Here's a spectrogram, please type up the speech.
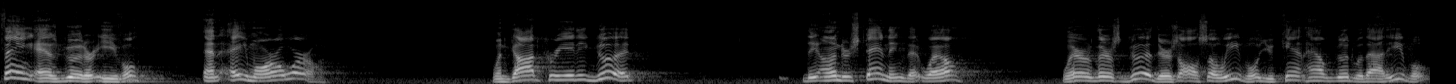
thing as good or evil, an amoral world. When God created good, the understanding that, well, where there's good, there's also evil. You can't have good without evil.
